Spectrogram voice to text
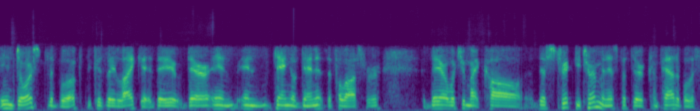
endorsed the book because they like it. They they're in in Daniel Dennett, the philosopher they are what you might call they're strict determinists, but they're compatibilists.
